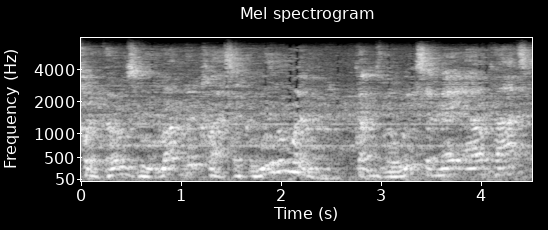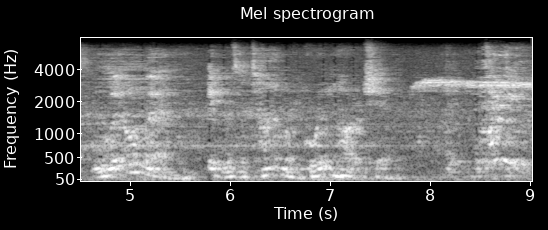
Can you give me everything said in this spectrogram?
For those who love the classic Little Women, comes Louisa May Alcott's Little Men. It was a time of great hardship. Hey!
